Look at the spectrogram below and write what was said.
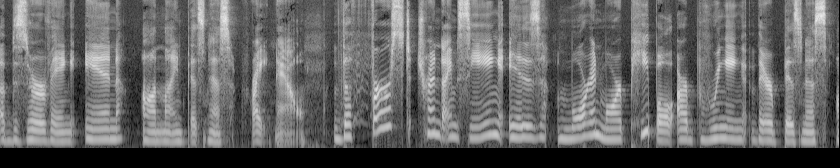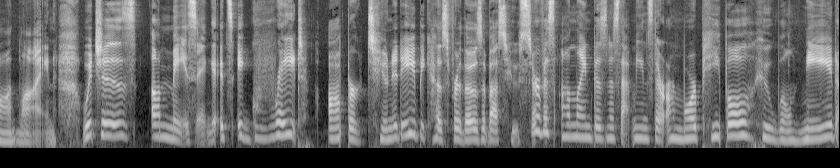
observing in online business right now. The first trend I'm seeing is more and more people are bringing their business online, which is amazing. It's a great opportunity because for those of us who service online business, that means there are more people who will need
